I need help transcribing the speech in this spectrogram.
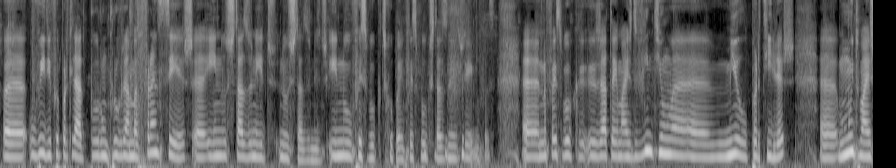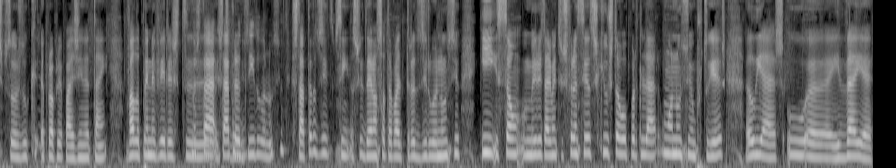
Uh, o vídeo foi partilhado por um programa francês uh, e nos Estados Unidos, nos Estados Unidos, e no Facebook, desculpem, Facebook, Estados Unidos, é. Uh, no Facebook uh, já tem mais de 21 uh, mil partilhas, uh, muito mais pessoas do que a própria página tem. Vale a pena ver este. Mas está, este está traduzido o anúncio? Está traduzido, sim. Eles fizeram só o trabalho de traduzir o anúncio e são maioritariamente os franceses que o estão a partilhar, um anúncio em português. Aliás, o, eh, a ideia,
